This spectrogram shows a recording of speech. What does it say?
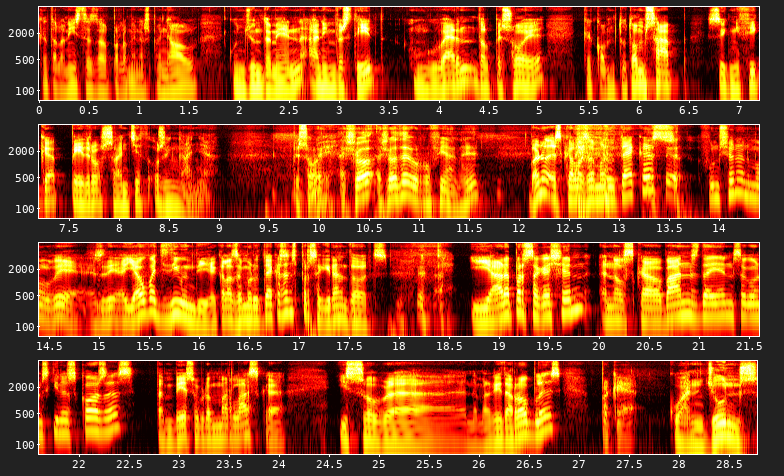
catalanistes del Parlament espanyol, conjuntament han investit un govern del PSOE que, com tothom sap, significa Pedro Sánchez os enganya. PSOE. Això, això és de Rufián, eh? Bueno, és que les hemeroteques funcionen molt bé. És dir, ja ho vaig dir un dia, que les hemeroteques ens perseguiran tots. I ara persegueixen en els que abans deien segons quines coses, també sobre en Marlaska i sobre en Margarita Robles, perquè quan Junts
